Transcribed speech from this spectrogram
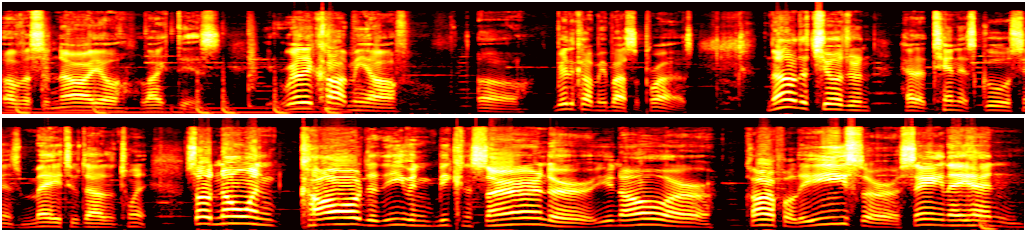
of a scenario like this. It really caught me off. Uh, really caught me by surprise. None of the children had attended school since May 2020, so no one called to even be concerned, or you know, or call police, or saying they hadn't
